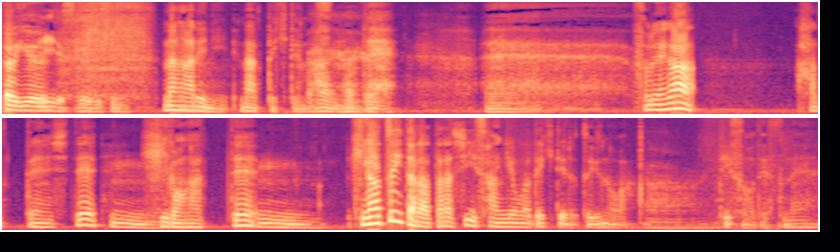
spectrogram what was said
といいういですね、いいですね。流れになってきてますので、はいはいえーそれが発展して、うん広がって、うん。気がついたら新しい産業ができてるというのはあ理想ですね。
